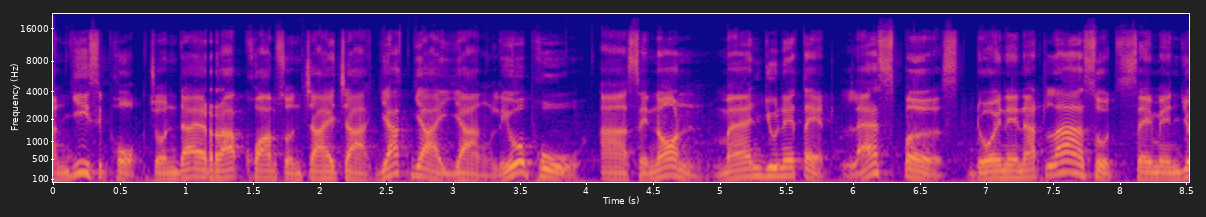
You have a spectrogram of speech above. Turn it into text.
2025-2026 จนได้รับความสนใจจากยักษ์ใหญ่อย่างลิเวอร์พูล อาร์เซนอล แมนยูไนเต็ด และสเปอร์ส โดยในนัดล่าสุดเซเมนโย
